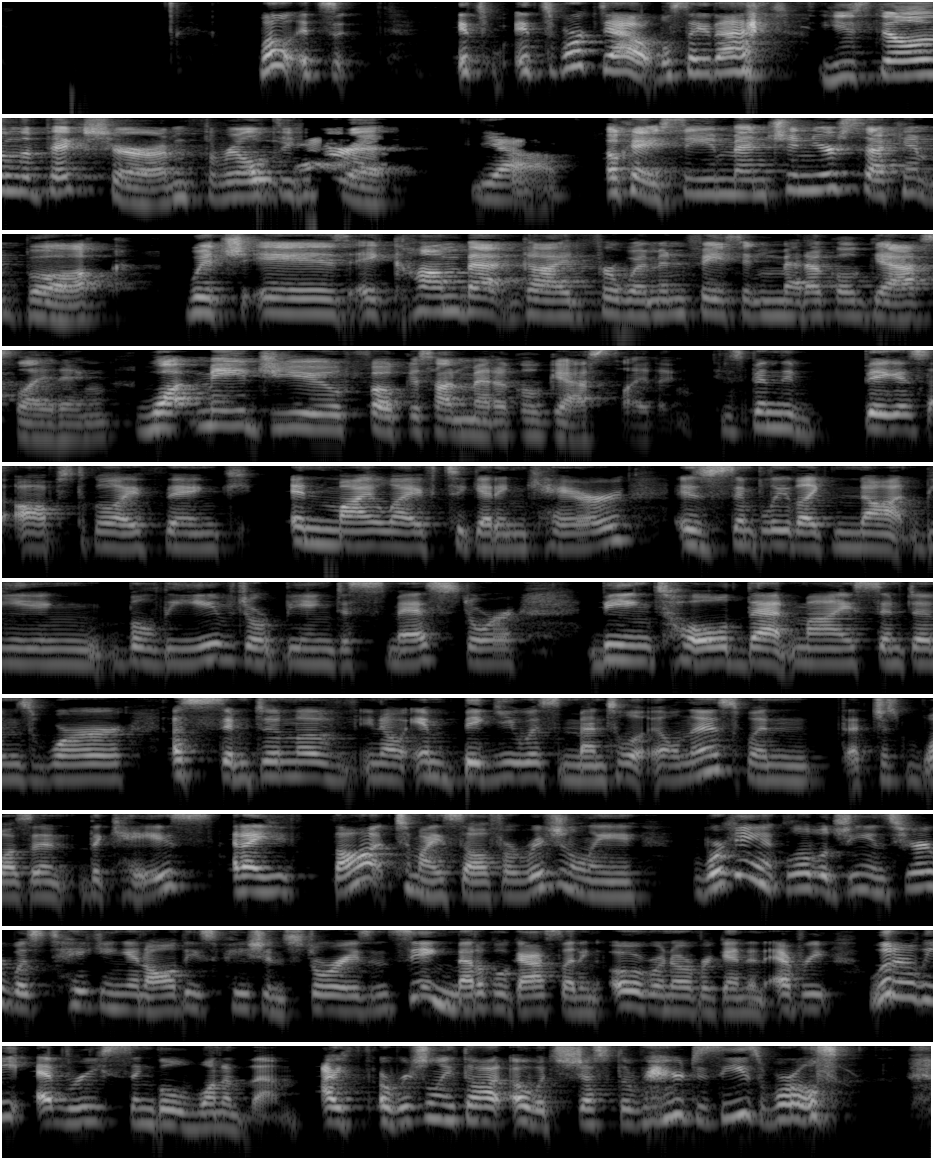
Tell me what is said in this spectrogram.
well, it's it's it's worked out. We'll say that. He's still in the picture. I'm thrilled oh, to hear it. Yeah. Okay, so you mentioned your second book, which is a combat guide for women facing medical gaslighting. What made you focus on medical gaslighting? It's been the biggest obstacle, I think, in my life to getting care is simply like not being believed or being dismissed or being told that my symptoms were a symptom of, you know, ambiguous mental illness when that just wasn't the case. And I thought to myself originally, working at Global Genes here was taking in all these patient stories and seeing medical gaslighting over and over again in every, literally every single one of them. I originally thought, oh, it's just the rare disease world.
